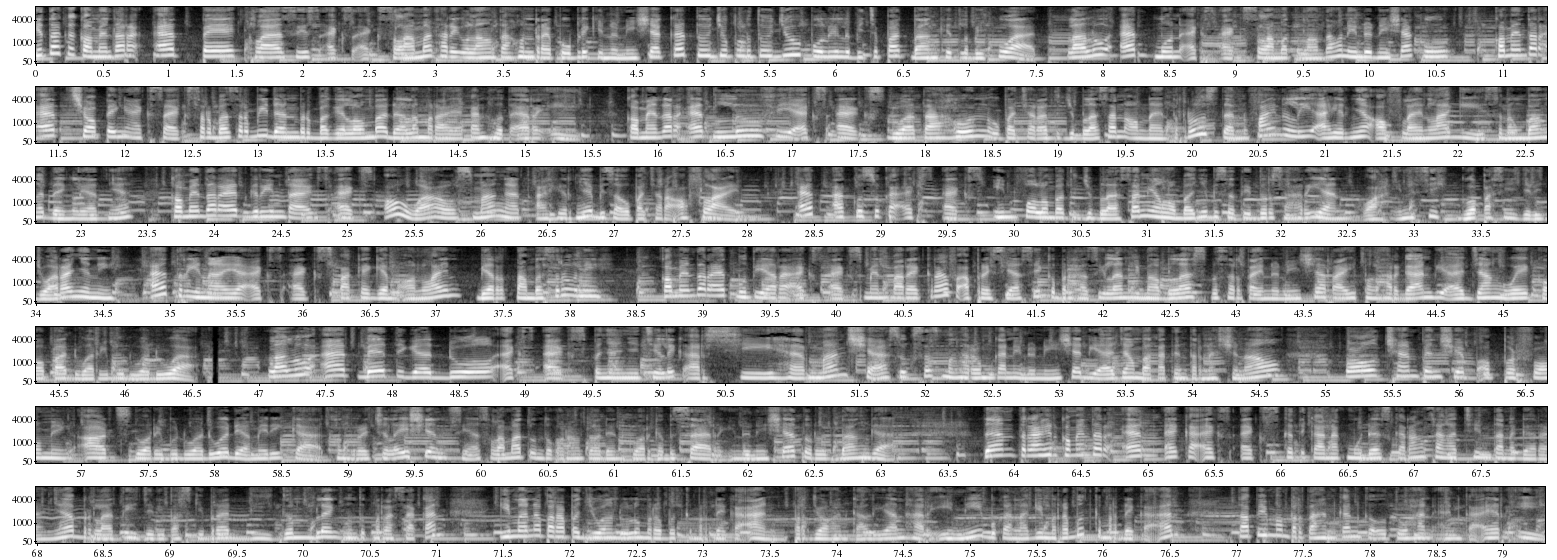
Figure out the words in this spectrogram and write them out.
Kita ke komentar at P Klasis XX. Selamat hari ulang tahun Republik Indonesia ke-77, pulih lebih cepat, bangkit lebih kuat. Lalu at Moon XX, selamat ulang tahun Indonesiaku. Komentar at Shopping XX, serba-serbi dan berbagai lomba dalam merayakan HUT RI. Komentar at Luffy XX, 2 tahun upacara 17-an online terus dan finally akhirnya offline lagi. Seneng banget deh ngeliatnya. Komentar at Grinta XX, oh wow semangat akhirnya bisa upacara offline. At Aku Suka XX, info lomba 17-an yang lombanya bisa tidur seharian. Wah ini sih gue pasti jadi juaranya nih. At Rinaya XX, pakai game online biar tambah seru nih. Komentar at Mutiara XX, Menparekraf apresiasi keberhasilan 15 peserta Indonesia raih penghargaan di ajang W Copa 2022. Lalu at B3 Dul XX, penyanyi cilik Arsy Hermansyah sukses mengharumkan Indonesia di ajang bakat internasional World Championship of Performing Arts 2022 di Amerika. Congratulations ya, selamat untuk orang tua dan keluarga besar. Indonesia turut bangga. Dan terakhir komentar at EKXX ketika anak muda sekarang sangat cinta negaranya berlatih jadi paskibra digembleng untuk merasakan gimana para pejuang dulu merebut kemerdekaan. Perjuangan kalian hari ini bukan lagi merebut kemerdekaan tapi mempertahankan keutuhan NKRI.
